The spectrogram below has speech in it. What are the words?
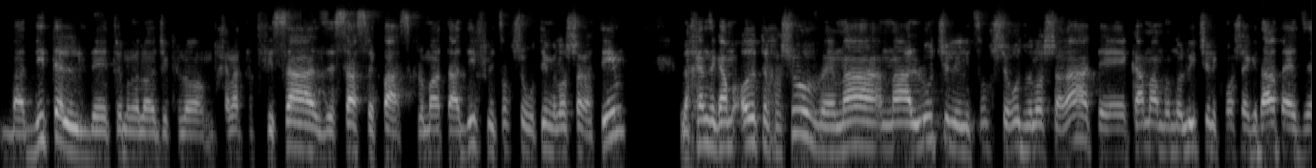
ב-detailed terminology, לא, מבחינת התפיסה, זה SAS ו-PAS, כלומר, תעדיף לצרוך שירותים ולא שרתים, לכן זה גם עוד יותר חשוב, מה, מה העלות שלי לצרוך שירות ולא שרת, כמה המונוליט שלי, כמו שהגדרת את זה,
